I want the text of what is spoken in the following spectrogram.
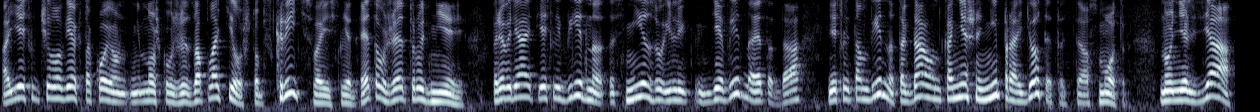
А если человек такой, он немножко уже заплатил, чтобы скрыть свои следы, это уже труднее. Проверяет, если видно снизу или где видно это, да. Если там видно, тогда он, конечно, не пройдет этот осмотр. Но нельзя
